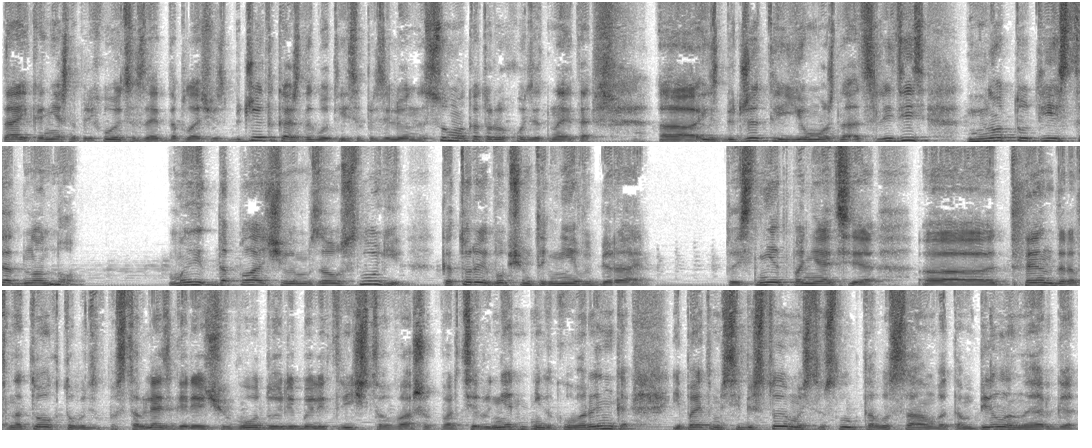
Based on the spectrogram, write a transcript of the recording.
Да, и, конечно, приходится за это доплачивать из бюджета. Каждый год есть определенная сумма, которая уходит на это. Из бюджета ее можно отследить. Но тут есть одно «но». Мы доплачиваем за услуги, которые, в общем-то, не выбираем. То есть нет понятия э, тендеров на то, кто будет поставлять горячую воду либо электричество в вашу квартиру. Нет никакого рынка, и поэтому себестоимость услуг того самого там Белэнерго,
